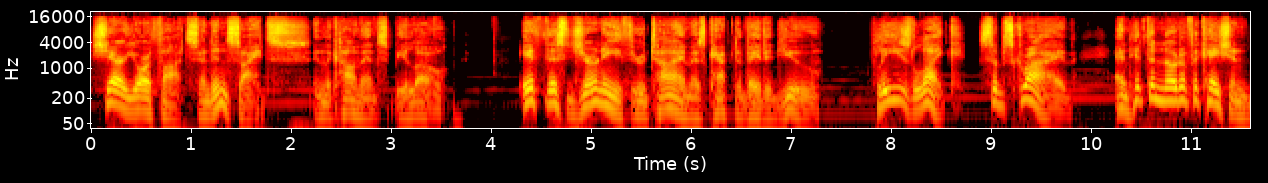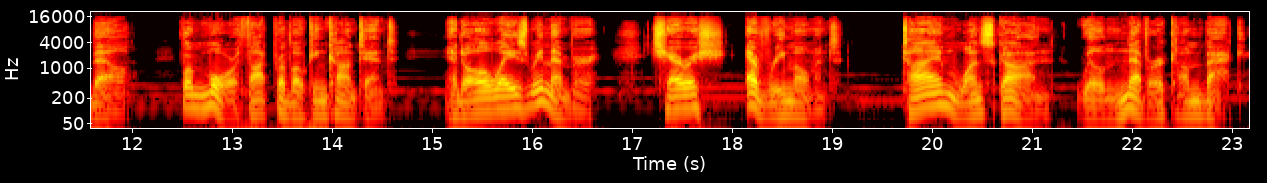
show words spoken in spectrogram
Share your thoughts and insights in the comments below. If this journey through time has captivated you, please like, subscribe, and hit the notification bell for more thought provoking content. And always remember cherish every moment. Time once gone will never come back.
